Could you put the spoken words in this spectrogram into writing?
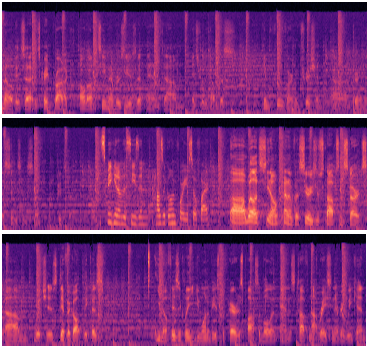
no, it's a it's a great product. All the team members use it, and um, it's really helped us improve our nutrition uh, during this season. So good stuff. Speaking of the season, how's it going for you so far? Uh, well, it's you know kind of a series of stops and starts, um, which is difficult because you know physically you want to be as prepared as possible, and, and it's tough not racing every weekend.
